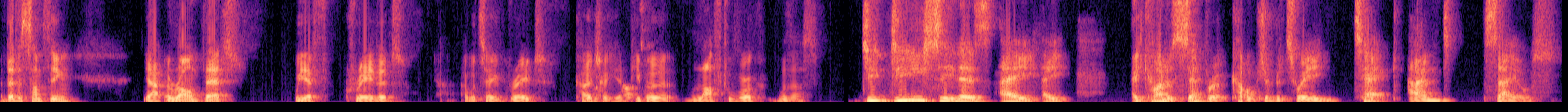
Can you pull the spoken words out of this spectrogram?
And that is something, yeah, around that we have created, I would say, a great culture here. People love to work with us. Do, do you see there's a, a a kind of separate culture between tech and sales?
